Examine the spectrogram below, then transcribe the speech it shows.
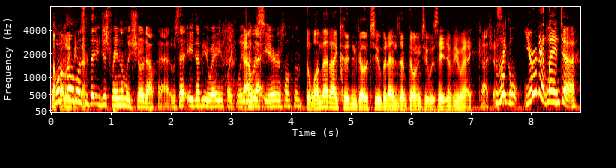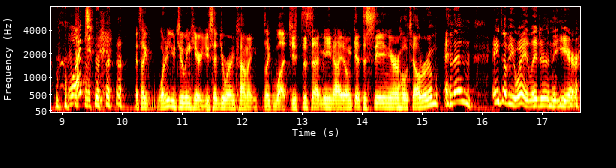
I'll what probably con be was there. it that you just randomly showed up at? Was that AWA like later That that, was- year or something? The one that I couldn't go to but ended up going to was AWA. Gotcha. It's like, you're in Atlanta. What? It's like, what are you doing here? You said you weren't coming. It's like, what? Does that mean I don't get to stay in your hotel room? And then AWA later in the year.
